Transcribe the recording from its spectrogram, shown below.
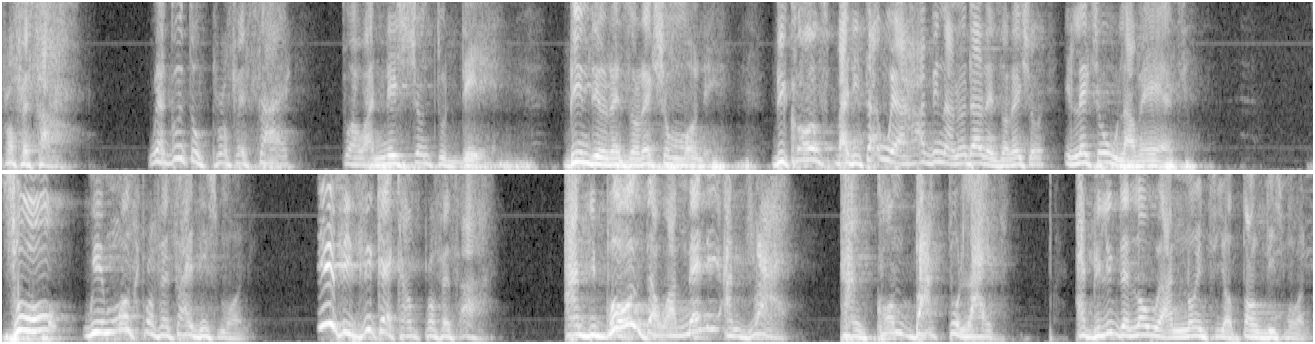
Prophesy. We are going to prophesy to our nation today, being the resurrection morning. Because by the time we are having another resurrection, election will have held. So we must prophesy this morning. If Ezekiel can prophesy, and the bones that were many and dry can come back to life, I believe the Lord will anoint your tongue this morning.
